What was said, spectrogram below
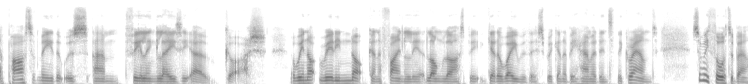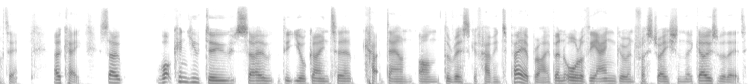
a part of me that was um, feeling lazy. Oh gosh, are we not really not going to finally, at long last, be, get away with this? We're going to be hammered into the ground. So we thought about it. Okay, so what can you do so that you're going to cut down on the risk of having to pay a bribe and all of the anger and frustration that goes with it?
